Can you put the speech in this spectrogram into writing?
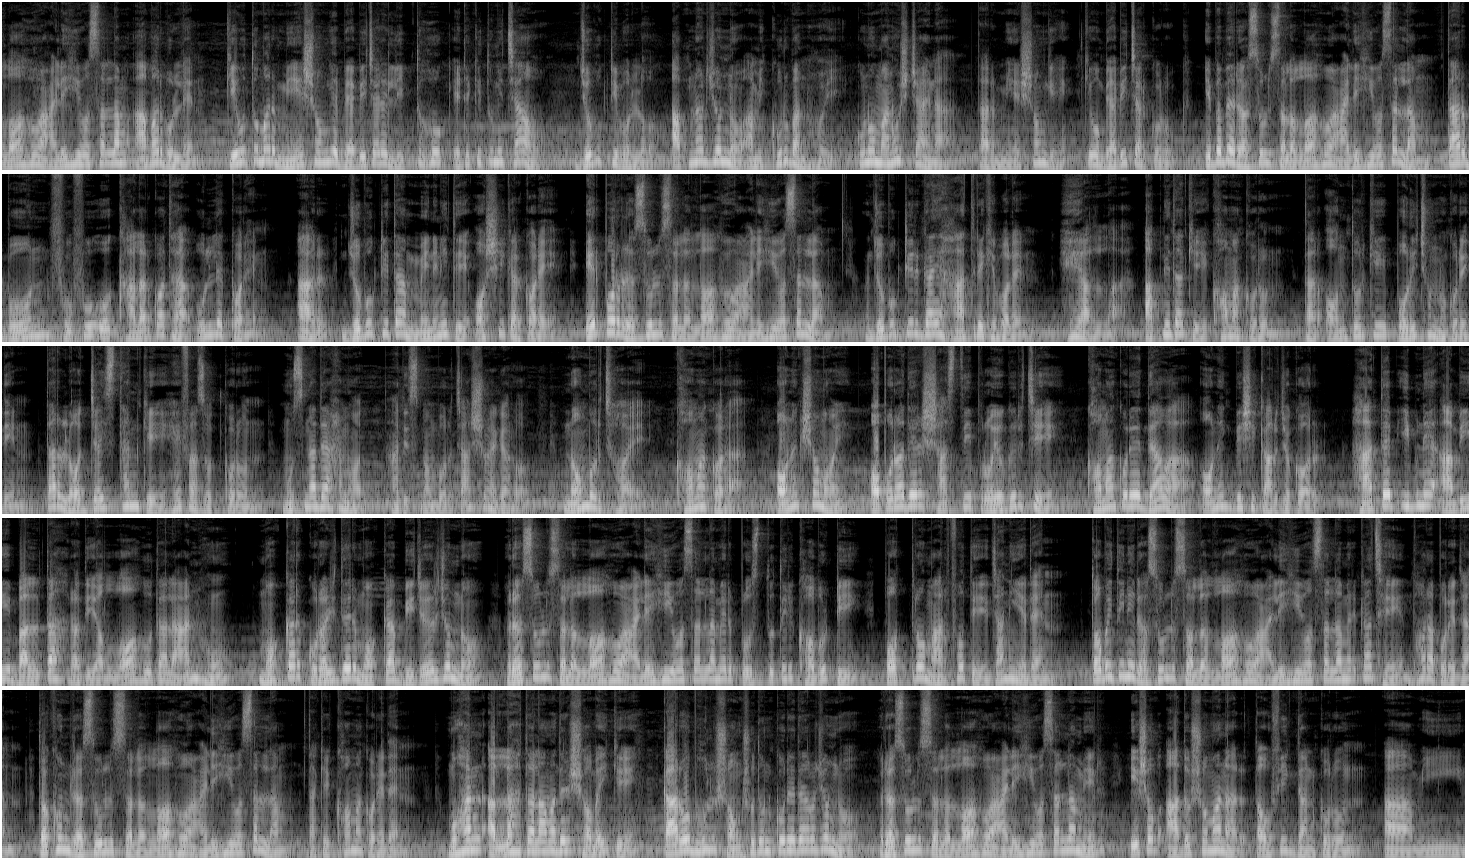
আলিহি ওয়াসাল্লাম আবার বললেন, কেউ তোমার মেয়ের সঙ্গে ব্যবিচারে লিপ্ত হোক, এটা কি তুমি চাও? যুবকটি বলল, আপনার জন্য আমি কুরবান হই। কোনো মানুষ চায় না। তার মেয়ের সঙ্গে কেউ ব্যবিচার করুক। এভাবে রসুল সাল আলিহি ওয়াসাল্লাম তার বোন, ফুফু ও খালার কথা উল্লেখ করেন আর যুবকটি তা মেনে নিতে অস্বীকার করে। এরপর রসুল সাল্লাহ আলিহি ওয়াসাল্লাম যুবকটির গায়ে হাত রেখে বলেন, হে আল্লাহ, আপনি তাকে ক্ষমা করুন। তার অন্তরকে পরিচ্ছন্ন করে দিন। তার লজ্জাস্থানকে হেফাজত করুন। মুসনাদে আহমদ, হাদিস নম্বর চারশো এগারো। নম্বর ছয়, ক্ষমা করা। অনেক সময় অপরাধের শাস্তি প্রয়োগের চেয়ে ক্ষমা করে দেওয়া অনেক বেশি কার্যকর। হাতেব ইবনে আবি বালতাহ রাদিয়াল্লাহ তাল আনহু মক্কার কুরাইশদের মক্কা বিজয়ের জন্য রসুল সাল্লাহ আলহি ওয়াসাল্লামের প্রস্তুতির খবরটি পত্র মারফতে জানিয়ে দেন। তবে তিনি রসুল সাল্লাহ আলিহি ওয়াসাল্লামের কাছে ধরা পড়ে যান। তখন রসুল সাল্লাহ আলিহি ওয়াসাল্লাম তাকে ক্ষমা করে দেন। মহান আল্লাহ তালা আমাদের সবাইকে কারও ভুল সংশোধন করে দেওয়ার জন্য রসুল সাল্লাহ আলিহি ওয়াসাল্লামের এসব আদর্শ মানার তৌফিক দান করুন। আমিন।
